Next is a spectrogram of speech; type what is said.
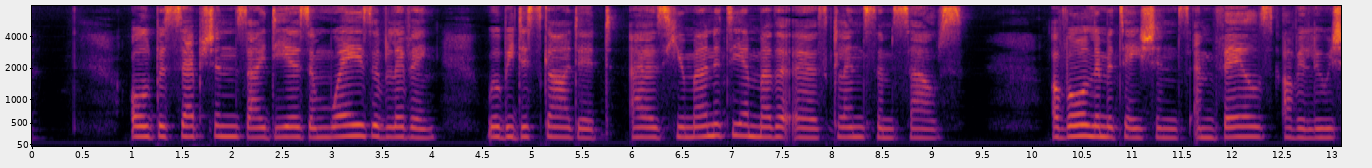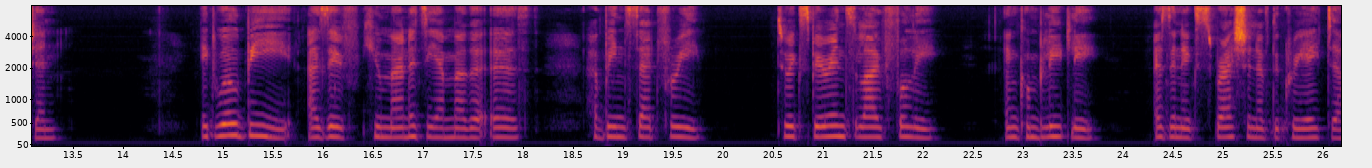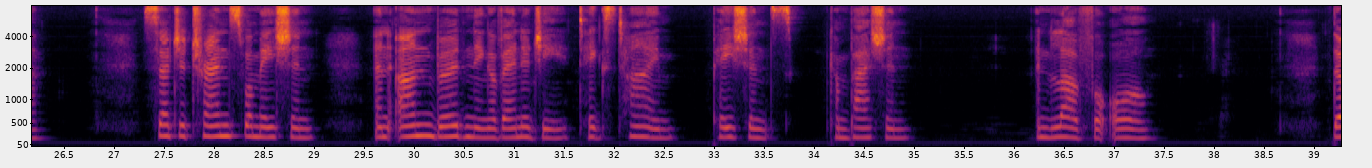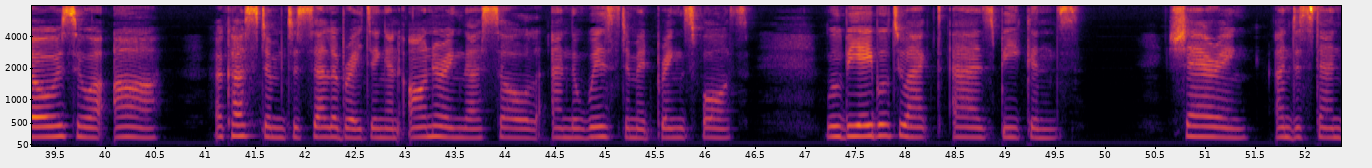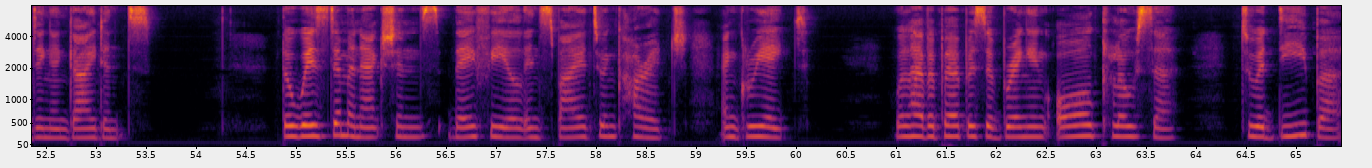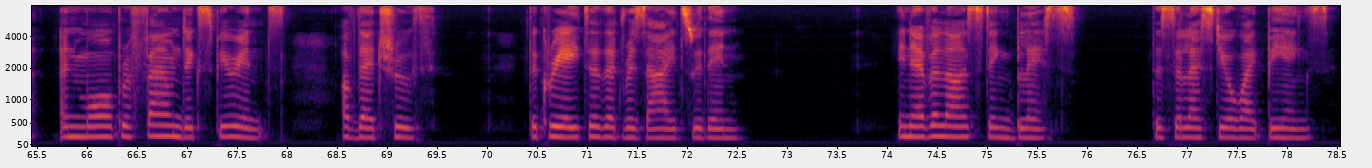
Old perceptions, ideas, and ways of living will be discarded as humanity and Mother Earth cleanse themselves of all limitations and veils of illusion. It will be as if humanity and Mother Earth have been set free to experience life fully and completely as an expression of the Creator. Such a transformation and unburdening of energy takes time, patience, compassion, and love for all. Those who are accustomed to celebrating and honoring their soul and the wisdom it brings forth will be able to act as beacons, sharing understanding and guidance. The wisdom and actions they feel inspired to encourage and create will have a purpose of bringing all closer to a deeper and more profound experience of their truth, the Creator that resides within. In everlasting bliss the celestial white beings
